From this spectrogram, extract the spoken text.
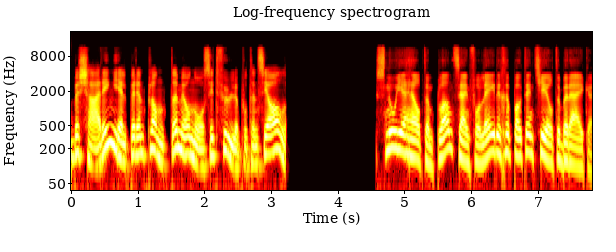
Beskjæring hjelper en plante med å nå sitt fulle potensial. Snoeien helpt een plant zijn volledige potentieel te bereiken.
